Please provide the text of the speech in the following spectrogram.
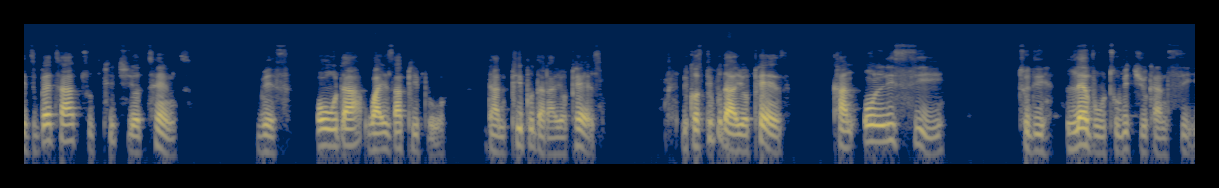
It's better to pitch your tent with older, wiser people than people that are your peers. Because people that are your peers can only see to the level to which you can see.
